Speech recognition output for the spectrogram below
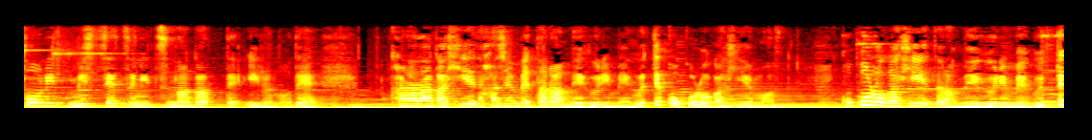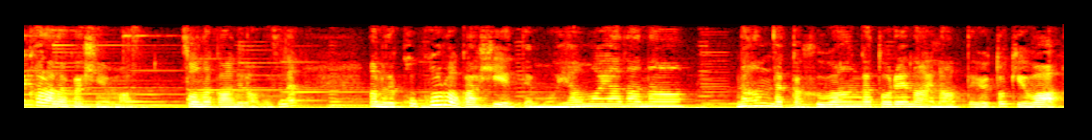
当に密接につながっているので体が冷え始めたら巡り巡って心が冷えます。心が冷えたら巡り巡って体が冷えます。そんな感じなんですね。なので心が冷えてモヤモヤだな。なんだか不安が取れないなっていう時は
